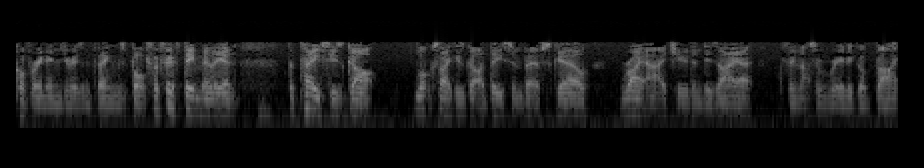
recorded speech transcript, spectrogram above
covering injuries and things. But for 15 million, the pace he's got looks like he's got a decent bit of skill, right attitude and desire. I think that's a really good buy.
